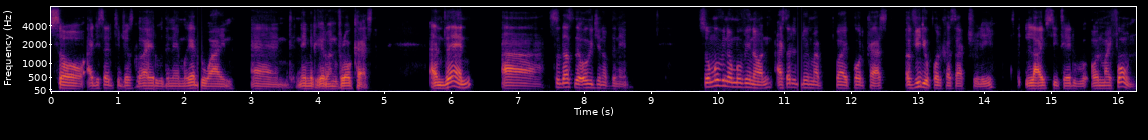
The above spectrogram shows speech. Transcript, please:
So I decided to just go ahead with the name Red Wine and name it Red Wine Vlogcast. And then, uh, so that's the origin of the name. So moving on, moving on, I started doing my, my podcast, a video podcast actually, live seated on my phone.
